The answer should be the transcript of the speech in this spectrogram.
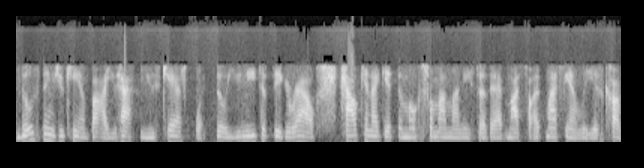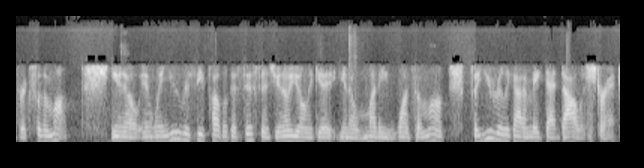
Those things you can't buy. You have to use cash for it. So you need to figure out how can I get the most for my money so that my my family is covered for for the month. You know, and when you receive public assistance, you know you only get, you know, money once a month. So you really got to make that dollar stretch.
